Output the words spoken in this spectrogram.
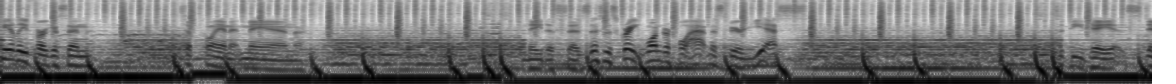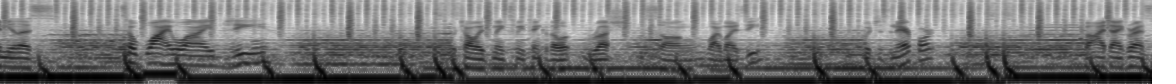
Haley Ferguson to Planet Man. Nada says, This is great, wonderful atmosphere. Yes. To DJ Stimulus. To YYG, which always makes me think of the Rush song YYZ, which is an airport. But I digress.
